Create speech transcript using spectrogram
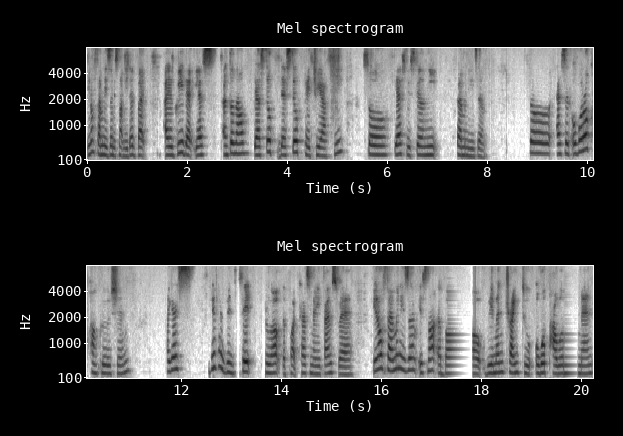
you know feminism is not needed. But I agree that yes, until now there's still there's still patriarchy. So yes, we still need feminism. So as an overall conclusion, I guess this has been said throughout the podcast many times where, you know, feminism is not about women trying to overpower men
